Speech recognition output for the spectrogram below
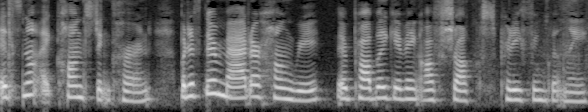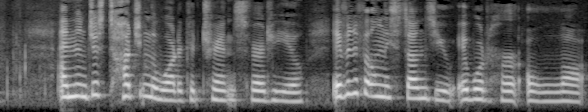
It's not a constant current, but if they're mad or hungry, they're probably giving off shocks pretty frequently. And then just touching the water could transfer to you. Even if it only stuns you, it would hurt a lot.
